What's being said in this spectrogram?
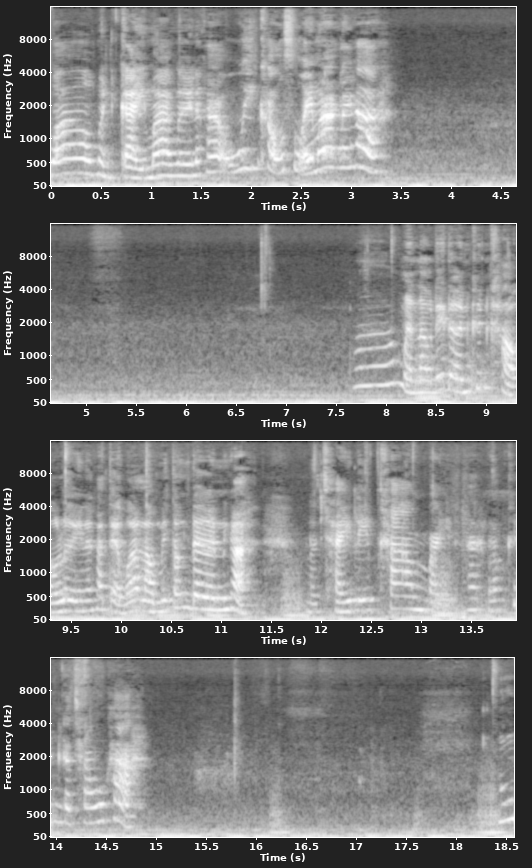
ว้าวเหมือนไก่มากเลยนะคะ อุ้ยเขาสวยมากเลยค่ะ ว้าวเหมือนเราได้เดินขึ้นเขาเลยนะคะ แต่ว่าเราไม่ต้องเดินค่ะ เราใช้ลิฟต์ข้ามไปนะคะเราขึ้นกระเช้าค่ะนู้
